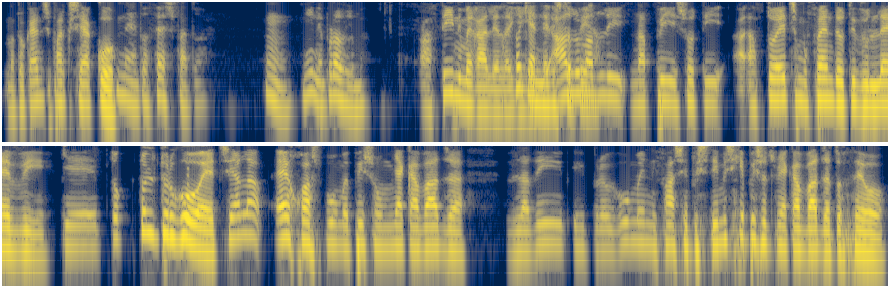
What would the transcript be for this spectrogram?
να το κάνεις υπαρξιακό Ναι, το θέσφατο. Μμ, είναι πρόβλημα. Αυτή είναι η μεγάλη αλλαγή. Αυτό και αν γιατί είναι άλλο δυστοπία. να, λύ- να πεις ότι α- αυτό έτσι μου φαίνεται ότι δουλεύει και το, το λειτουργώ έτσι, αλλά έχω ας πούμε πίσω μου μια καβάντζα. Δηλαδή η προηγούμενη φάση επιστήμης είχε πίσω της μια καβάντζα το Θεό.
